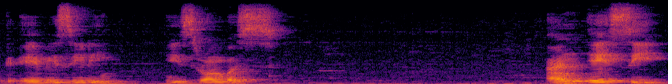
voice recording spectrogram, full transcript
Okay, ABCD is rhombus and AC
